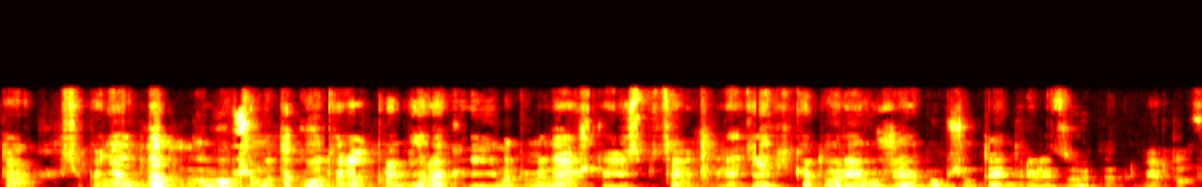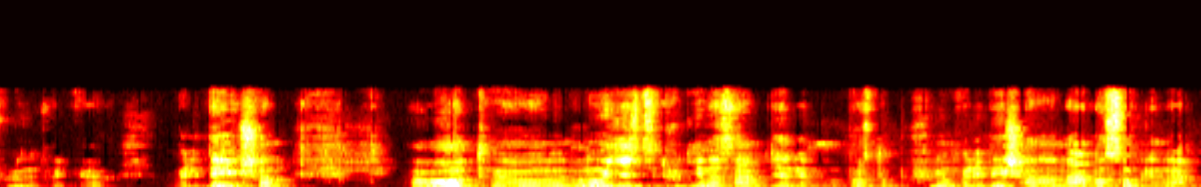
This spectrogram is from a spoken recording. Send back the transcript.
Так, все понятно. В общем, вот такой вот вариант проверок. И напоминаю, что есть специальные библиотеки, которые уже, в общем-то, это реализуют. Например, там Fluent Validation. Вот. Э, ну, есть и другие, на самом деле. Просто Fluent Validation, она обособлена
